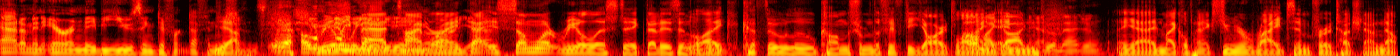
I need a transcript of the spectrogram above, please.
Adam and Aaron may be using different definitions. Like a really bad humiliating or- timeline that yeah. is somewhat realistic. That isn't like Cthulhu comes from the 50 yard line. oh my god, and, could you imagine? Yeah, and Michael Penix Jr. rides him for a touchdown. No,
